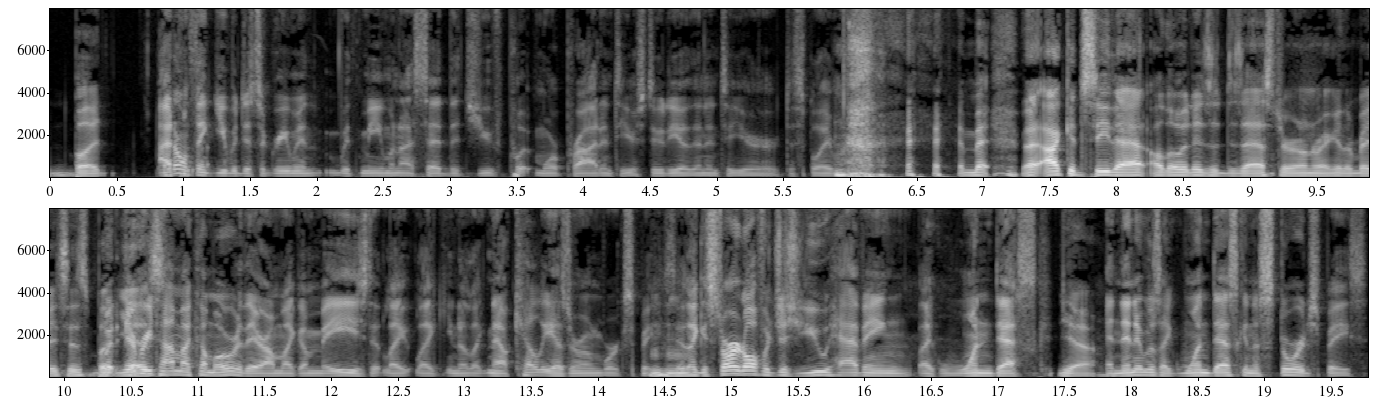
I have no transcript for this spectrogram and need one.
but i don't think you would disagree with, with me when i said that you've put more pride into your studio than into your display room I could see that, although it is a disaster on a regular basis. But, but every time I come over there, I'm like amazed at like like you know like now Kelly has her own workspace. Mm-hmm. Like it started off with just you having like one desk, Yeah. and then it was like one desk in a storage space,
